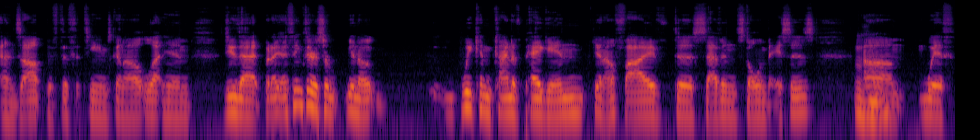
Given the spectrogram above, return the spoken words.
ends up. If, if the team's gonna let him do that, but I, I think there's a you know, we can kind of peg in you know five to seven stolen bases. Mhm. Um, with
